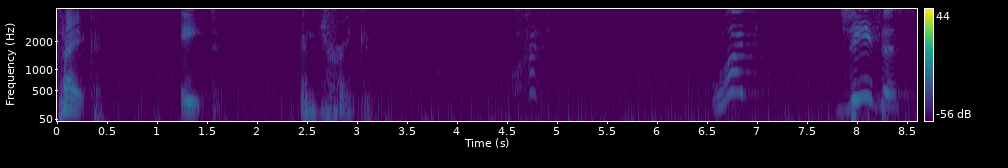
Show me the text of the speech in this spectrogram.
Take, eat, and drink. What? What? Jesus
